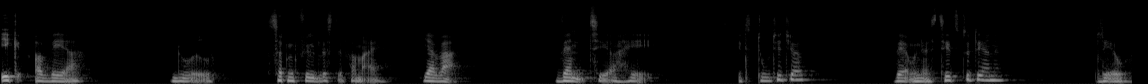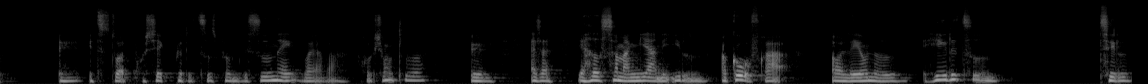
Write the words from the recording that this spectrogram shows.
ikke at være noget. Sådan føltes det for mig. Jeg var vant til at have et studiejob, være universitetsstuderende, lave øh, et stort projekt på det tidspunkt ved siden af, hvor jeg var produktionsleder. Øh, altså, jeg havde så mange jern i ilden. At gå fra at lave noget hele tiden, til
